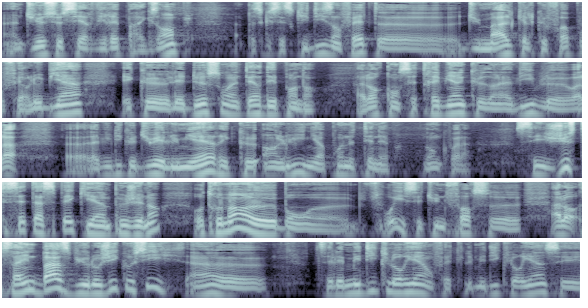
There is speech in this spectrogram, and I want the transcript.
Un Dieu se servirait par exemple, parce que c'est ce qu'ils disent en fait, euh, du mal quelquefois pour faire le bien, et que les deux sont interdépendants. Alors qu'on sait très bien que dans la Bible, voilà, euh, la Bible dit que Dieu est lumière et qu'en lui il n'y a point de ténèbres. Donc voilà. C'est juste cet aspect qui est un peu gênant. Autrement, euh, bon, euh, oui, c'est une force. euh, alors, ça a une base biologique aussi. Hein, euh, c'est les médichloriens en fait. Les médichloriens, c'est.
